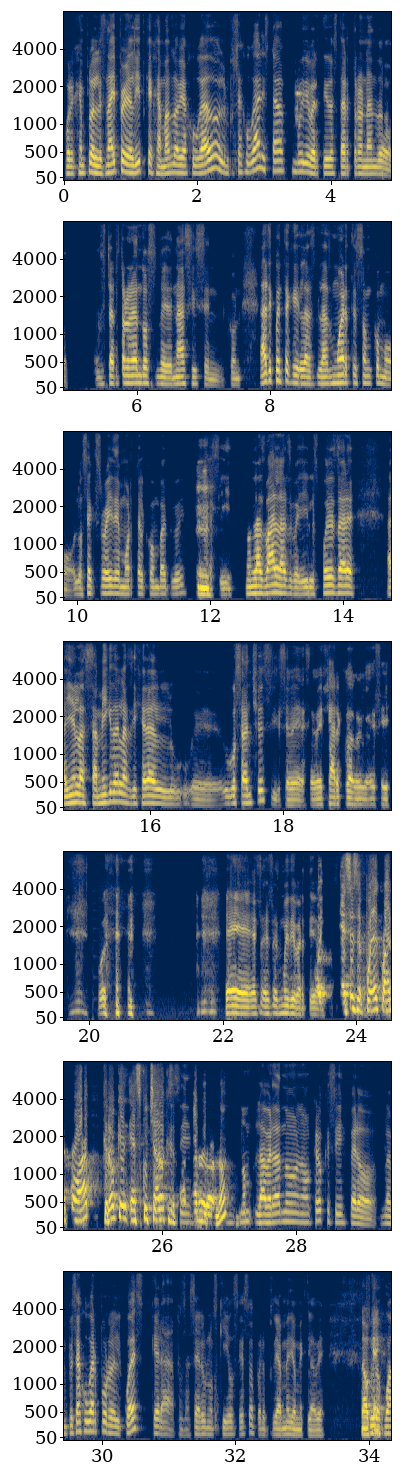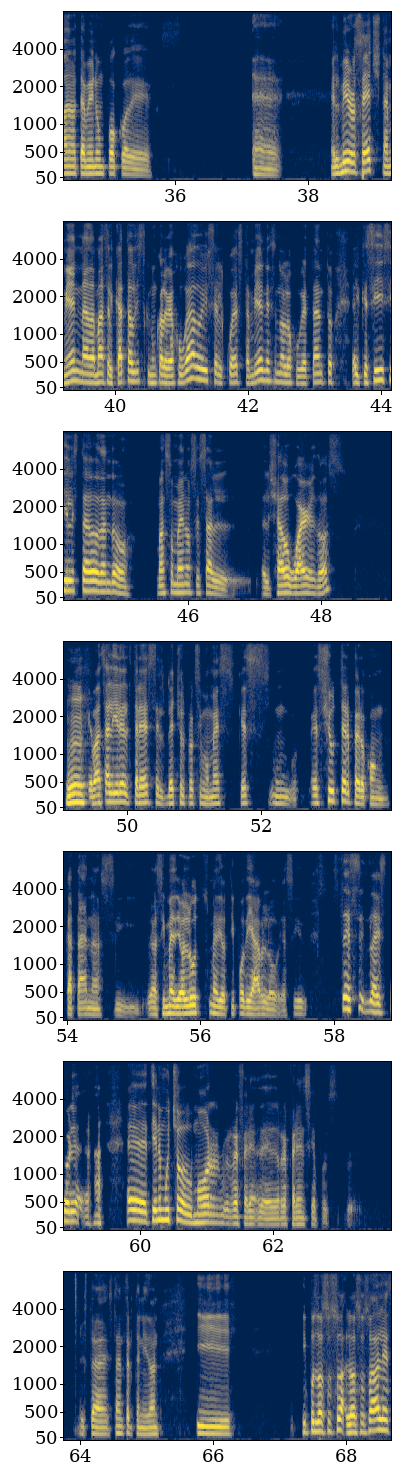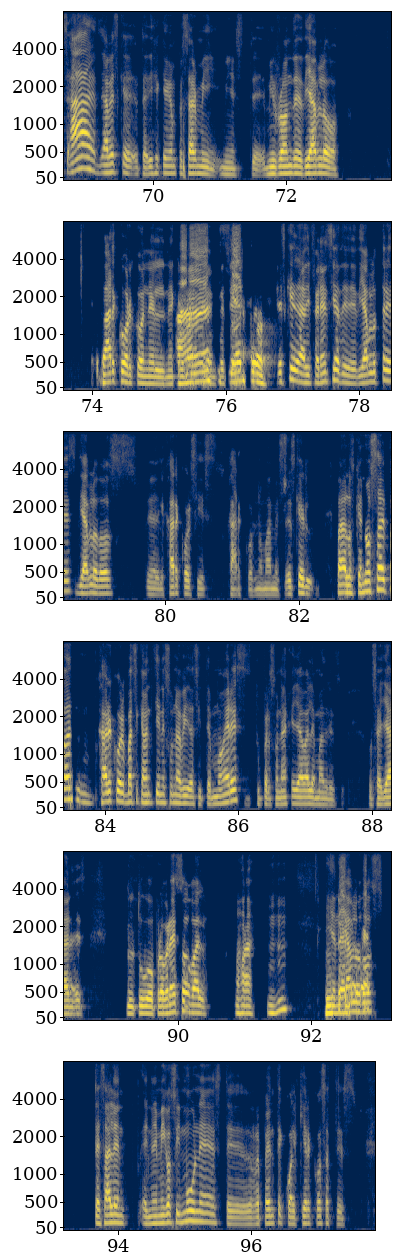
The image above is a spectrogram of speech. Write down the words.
por ejemplo, el Sniper Elite, que jamás lo había jugado, lo empecé a jugar y está muy divertido estar tronando, estar tronando de nazis en, con... Haz de cuenta que las, muertes son como los X-Ray de Mortal Kombat, güey. Mm. Así, son las balas, güey, y les puedes dar ahí en las amígdalas, dijera el eh, Hugo Sánchez, y se ve, se ve hardcore, güey, sí. Eh, es, muy divertido. ¿Ese se puede jugar co-op? Creo que he escuchado que, se puede jugar ¿no? ¿no? La verdad no, no, creo que sí, pero lo empecé a jugar por el quest, que era pues hacer unos kills y eso, pero pues ya medio me clavé. Okay. Estuve jugando también un poco de... Eh, El Mirror's Edge también, nada más el Catalyst, que nunca lo había jugado, hice el Quest también, ese no lo jugué tanto. El que sí, sí le he estado dando más o menos es al el Shadow Warrior 2, Mm, que va a salir el 3, el, de hecho el próximo mes, que es, un- es shooter pero con katanas y así medio loot, medio tipo Diablo y así. Es la historia. Eh, tiene mucho humor de referencia, pues está, está entretenidón. Y, y pues los, usua- los usuales, ah, ya ves que te dije que iba a empezar mi, mi, este, mi run de Diablo hardcore con el. Ah, empecé. cierto. Es que a diferencia de Diablo 3, Diablo 2, el hardcore sí es hardcore, no mames. Es que para los que no sepan, hardcore básicamente tienes una vida. Si te mueres, tu personaje ya vale madres. O sea, ya es tu, progreso vale. Ajá. Y en Pero- Diablo 2 te salen enemigos inmunes, te- de repente cualquier cosa te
